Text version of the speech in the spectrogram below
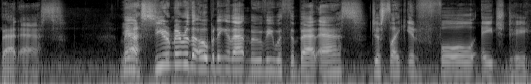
bat ass. Man, Yes. Do you remember the opening of that movie with the bat ass, just like in full HD?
